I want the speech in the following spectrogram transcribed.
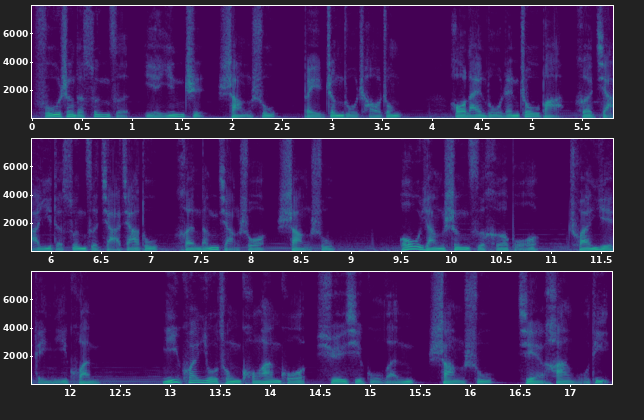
浮生的孙子也因治《尚书》被征入朝中。后来鲁人周霸和贾谊的孙子贾家都很能讲说《尚书》。欧阳生字何伯，传业给倪宽。倪宽又从孔安国学习古文《尚书》，见汉武帝，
